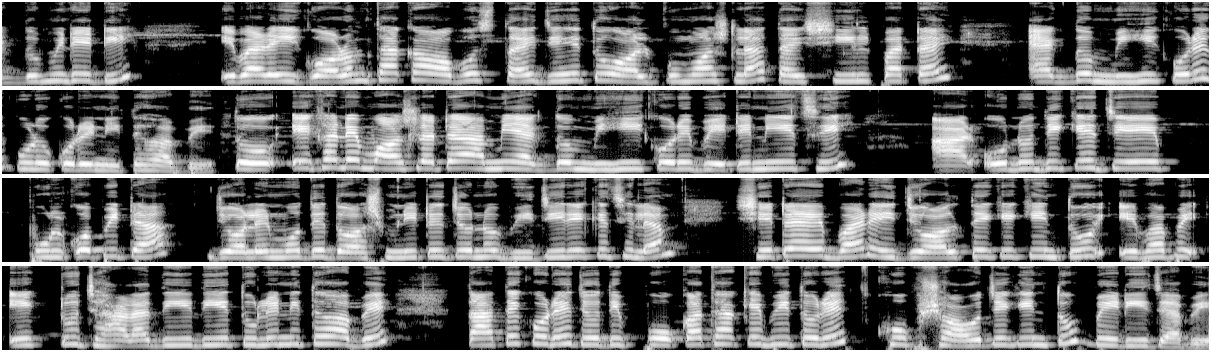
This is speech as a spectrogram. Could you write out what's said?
একদমই রেডি এবার এই গরম থাকা অবস্থায় যেহেতু অল্প মশলা, তাই শিল পাটায় একদম মিহি করে গুঁড়ো করে নিতে হবে। তো এখানে মশলাটা আমি একদম মিহি করে বেটে নিয়েছি। আর অন্যদিকে যে ফুলকপিটা জলের মধ্যে দশ মিনিটের জন্য ভিজিয়ে রেখেছিলাম, সেটা এবার এই জল থেকে কিন্তু এভাবে একটু ঝাড়া দিয়ে দিয়ে তুলে নিতে হবে। তাতে করে যদি পোকা থাকে ভিতরে, খুব সহজে কিন্তু বেরিয়ে যাবে।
